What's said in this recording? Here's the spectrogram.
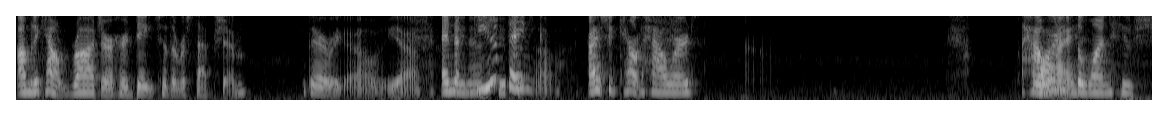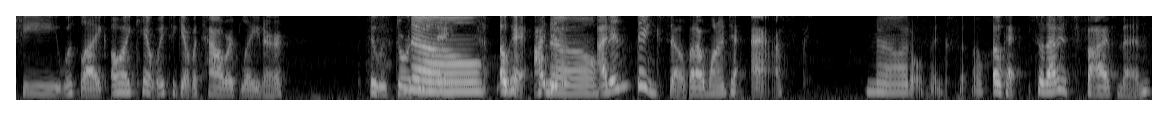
I'm gonna count Roger, her date to the reception. There we go. Yeah. And do you think I should count Howard? Howard Why? is the one who she was like, "Oh, I can't wait to get with Howard later." Who was Dorothy's No. date? Okay, I No. didn't. I didn't think so, but I wanted to ask. No, I don't think so. Okay, so that is five men.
